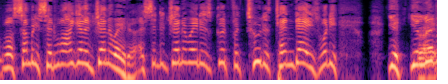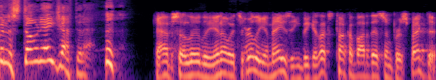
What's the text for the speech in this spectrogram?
well, somebody said, "Well, I got a generator." I said, "The generator is good for two to ten days. What do you you, you live in a stone age after that?" Absolutely. You know, it's really amazing because let's talk about this in perspective.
